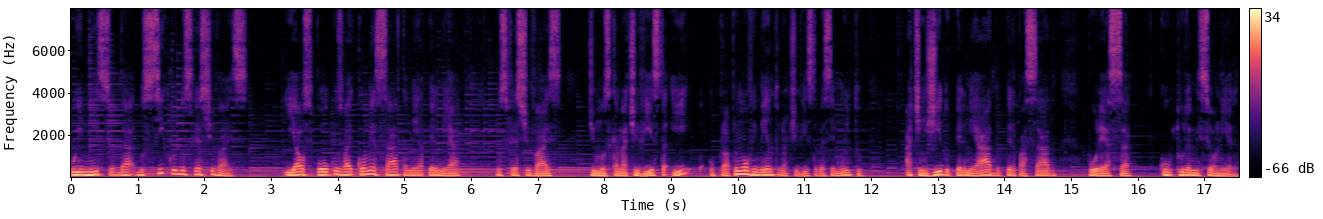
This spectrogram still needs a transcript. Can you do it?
o início da, do ciclo dos festivais. E aos poucos vai começar também a permear os festivais de música nativista e o próprio movimento nativista vai ser muito atingido, permeado, perpassado por essa cultura missioneira.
